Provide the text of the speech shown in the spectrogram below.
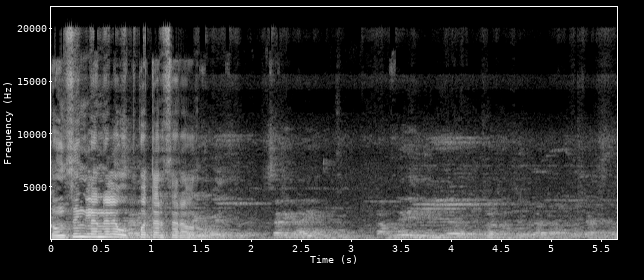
ಕೌನ್ಸಿಲಿಂಗ್ನಲ್ಲೇ ಒಪ್ಕೋತಾರೆ ಸರ್ ಅವರು. ಸರ್ ಈಗ ತಮ್ಮದೇ ಹಿಂದೆ ಉತ್ತರ ಸಚಿವರಾದ ಕೋಟ್ಯಾಂತರ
